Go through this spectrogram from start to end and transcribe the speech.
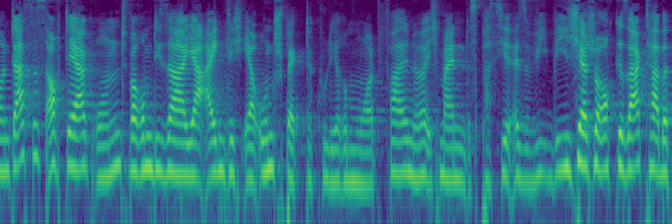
Und das ist auch der Grund, warum dieser ja eigentlich eher unspektakuläre Mordfall, ne? Ich meine, das passiert, also wie, wie ich ja schon auch gesagt habe,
